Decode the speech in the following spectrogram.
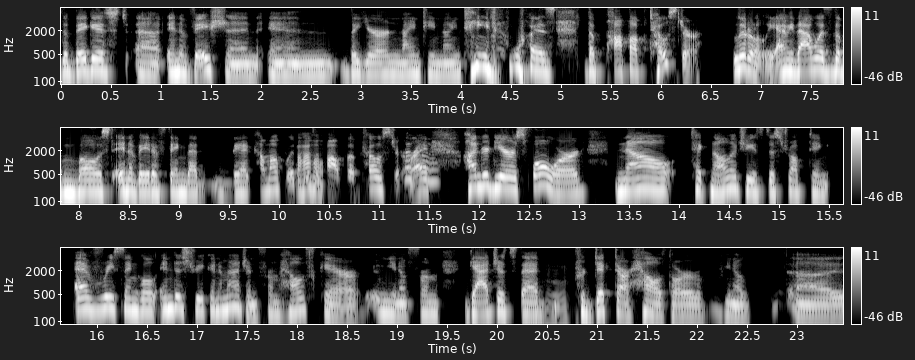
the biggest uh, innovation in the year 1919 was the pop-up toaster literally i mean that was the most innovative thing that they had come up with wow. was a pop-up toaster right 100 years forward now technology is disrupting every single industry you can imagine from healthcare you know from gadgets that mm-hmm. predict our health or you know uh,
